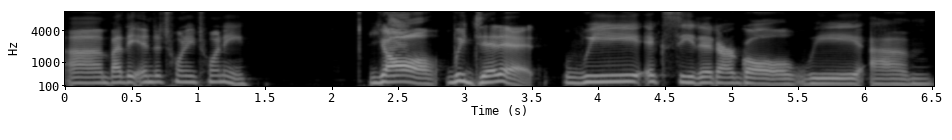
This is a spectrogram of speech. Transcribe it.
um, by the end of 2020. Y'all, we did it. We exceeded our goal. We um,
